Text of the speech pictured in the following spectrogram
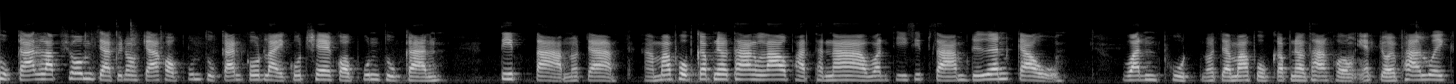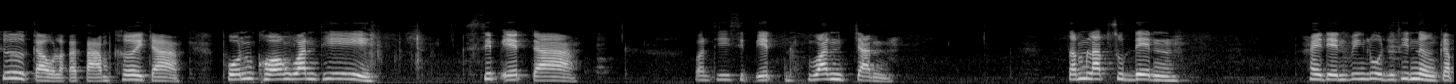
ทุกการรับชมจ้าพี่น้องจ้าขอบคุณทุกการกดไลค์กดแชร์ขอบคุณทุกการติดตามเนาะจ้ามาพบกับแนวทางเล่าพัฒนาวันที่ 13 เดือนเก่า วันพุธเนาะจะมาพบกับแนวทางของแอดจอยพารวยคือเก่าแล้วก็ตามเคยจ้าผลของวันที่สิบเอ็ดจ้าวันที่สิบเอ็ดวันจันทร์สำหรับสุดเด่น ให้เด่นวิ่งลูดอยู่ที่หนึ่งกับ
